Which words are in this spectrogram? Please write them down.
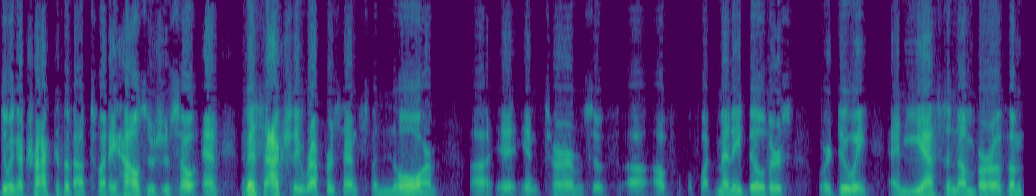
doing a tract of about 20 houses or so, and this actually represents the norm in terms of, of what many builders were doing. And yes, a number of them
